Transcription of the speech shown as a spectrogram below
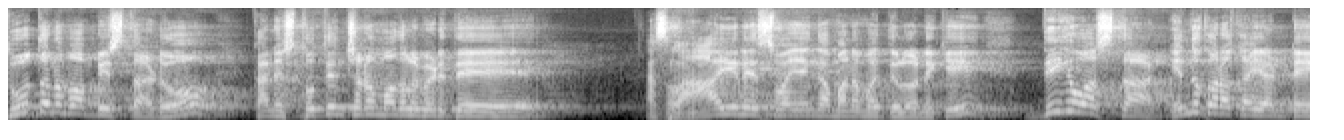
దూతను పంపిస్తాడు కానీ స్తుతించడం మొదలు పెడితే అసలు ఆయనే స్వయంగా మన మధ్యలోనికి దిగి వస్తాడు. ఎందుకొరకై అంటే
